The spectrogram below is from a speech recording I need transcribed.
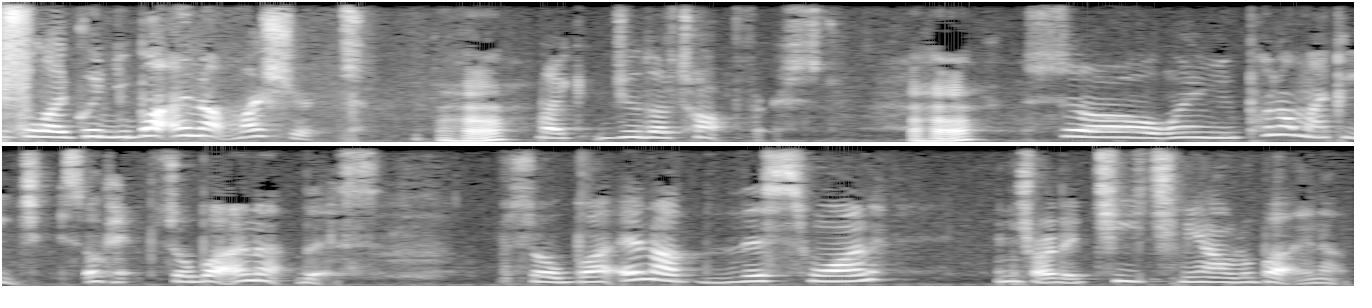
So like when you button up my shirt, Uh huh. like do the top first. Uh huh. So when you put on my peaches, okay. So button up this. So button up this one, and try to teach me how to button up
